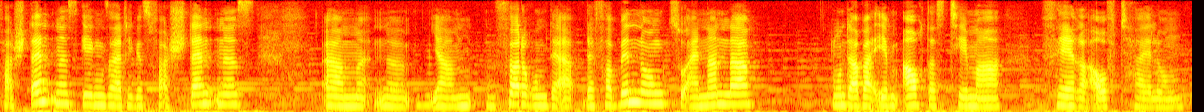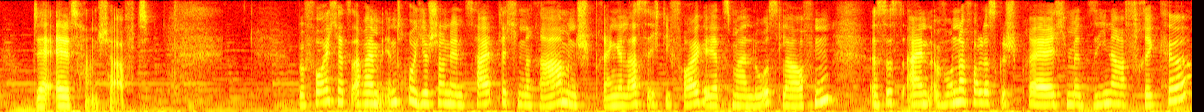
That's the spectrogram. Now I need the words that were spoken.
Verständnis, gegenseitiges Verständnis, ähm, eine, ja, eine Förderung der, der Verbindung zueinander und aber eben auch das Thema faire Aufteilung der Elternschaft. Bevor ich jetzt aber im Intro hier schon den zeitlichen Rahmen sprenge, lasse ich die Folge jetzt mal loslaufen. Es ist ein wundervolles Gespräch mit Sina Fricke.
